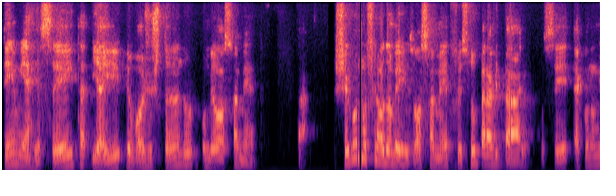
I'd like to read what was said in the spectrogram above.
tenho minha receita, e aí eu vou ajustando o meu orçamento. Chegou no final do mês, o orçamento foi superavitário. Você economizou.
